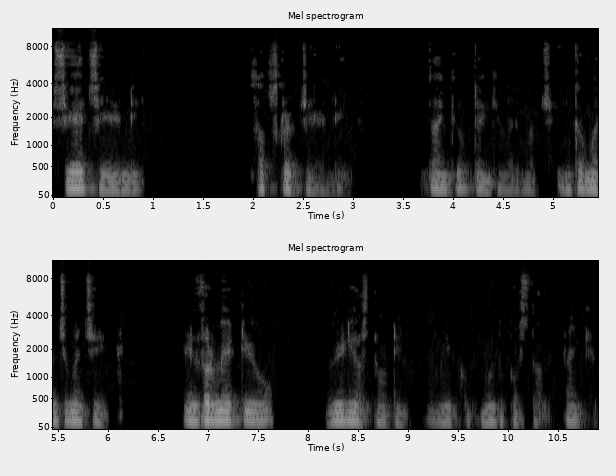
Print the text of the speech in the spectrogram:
షేర్ చేయండి సబ్స్క్రైబ్ చేయండి. Thank you thank you very much ఇంకా మంచి మంచి ఇన్ఫర్మేటివ్ వీడియోస్ తోటి మీకు ముందుకు వస్తాను. థ్యాంక్ యూ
